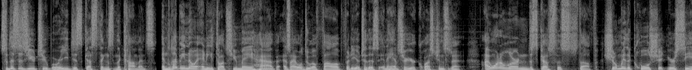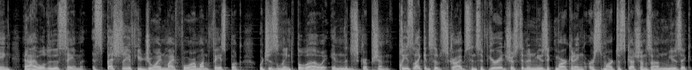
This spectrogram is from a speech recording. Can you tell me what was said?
So this is YouTube where you discuss things in the comments and let me know any thoughts you may have as I will do a follow-up video to this and answer your questions in it. I want to learn and discuss this stuff. Show me the cool shit you're seeing and I will do the same, especially if you join my forum on Facebook, which is linked below in the description. Please like and subscribe since if you're interested in music marketing or smart discussions on music,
